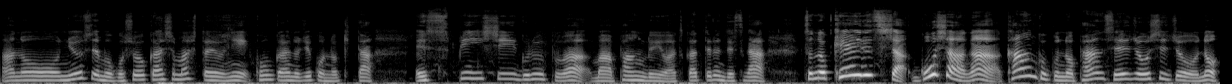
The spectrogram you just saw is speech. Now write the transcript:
あのニュースでもご紹介しましたように、今回の事故の起きた SPC グループは、まあ、パン類を扱ってるんですが、その系列社5社が韓国のパン製造市場の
